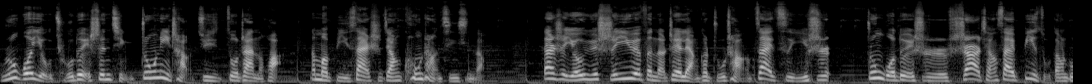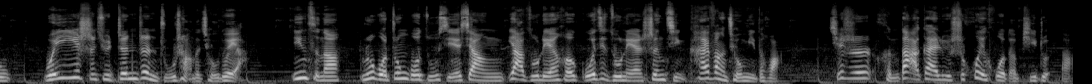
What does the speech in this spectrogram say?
如果有球队申请中立场去作战的话，那么比赛是将空场进行的。但是由于十一月份的这两个主场再次遗失，中国队是十二强赛 B 组当中唯一失去真正主场的球队啊。因此呢，如果中国足协向亚足联和国际足联申请开放球迷的话，其实很大概率是会获得批准的，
